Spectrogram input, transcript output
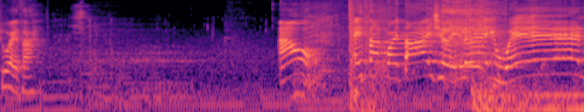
ช่วยซะ เอาไอสัตว์ปล่อยตายเฉยเลยเวน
